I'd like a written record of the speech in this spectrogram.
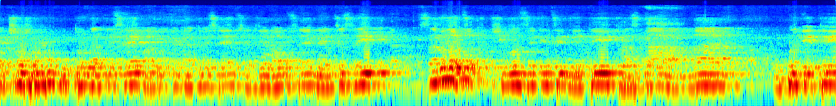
पक्षप्रमुख उद्धव ठाकरे साहेब आदित्य ठाकरे साहेब संजय राऊत साहेब यांच्यासहित सर्वच शिवसेनेचे नेते खासदार आमदार उपनेते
